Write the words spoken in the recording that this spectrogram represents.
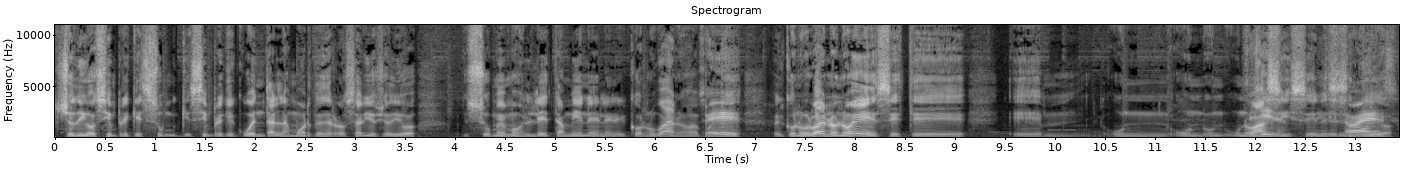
yo digo siempre que, sum- que siempre que cuentan las muertes de Rosario, yo digo sumémosle también en el conurbano, ¿eh? Sí. porque el conurbano no es este eh, un, un- un- un Sí, sí, oasis sí, en sí, ese no sentido. es-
